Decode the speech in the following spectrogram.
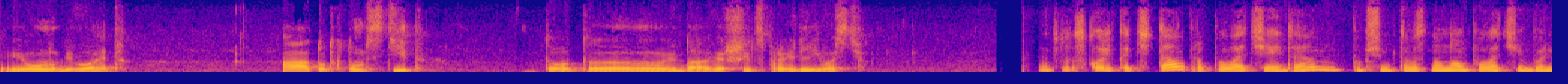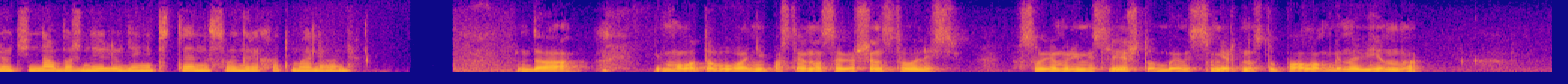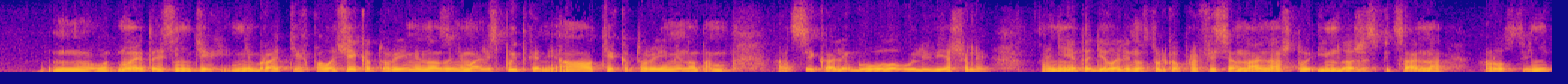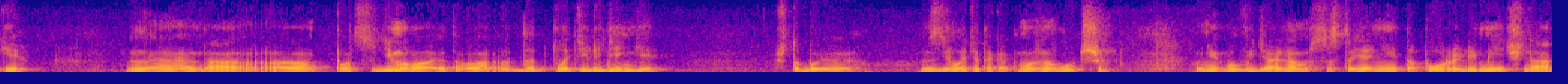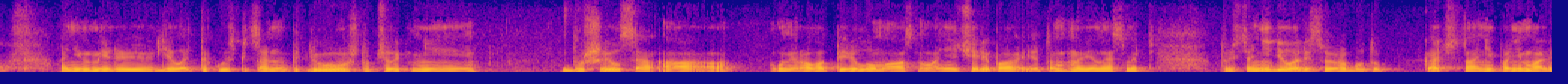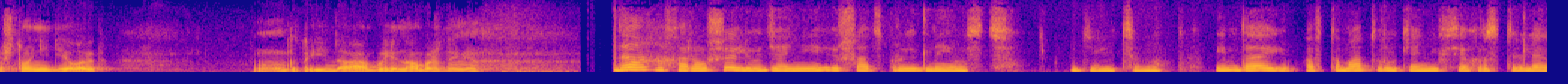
И он убивает. А тот, кто мстит, тот, э, да, вершит справедливость. Сколько читал про палачей, да? В общем-то, в основном палачи были очень набожные люди, они постоянно свой грех отмаливали. Да, и мало того, они постоянно совершенствовались в своем ремесле, чтобы смерть наступала мгновенно. Ну, вот. ну это если не, тех, не брать тех палачей, которые именно занимались пытками, а тех, которые именно там отсекали голову или вешали. Они это делали настолько профессионально, что им даже специально родственники э, да, а подсудимого этого платили деньги, чтобы сделать это как можно лучше у них был в идеальном состоянии топор или меч, да, они умели делать такую специальную петлю, чтобы человек не душился, а умирал от перелома основания черепа, и это мгновенная смерть. То есть они делали свою работу качественно, они понимали, что они делают. И да, были набожными. Да, а хорошие люди, они вершат справедливость. Удивительно. Им дай автомат в руки, они всех расстреляют.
